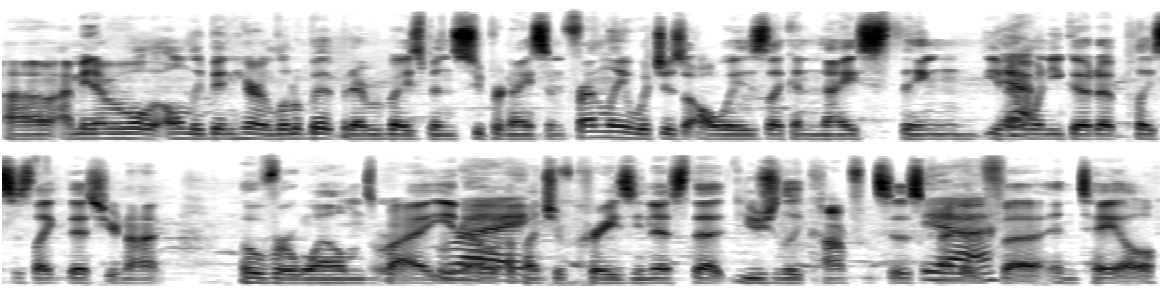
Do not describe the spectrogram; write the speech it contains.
Uh, I mean, I've only been here a little bit, but everybody's been super nice and friendly, which is always like a nice thing. You know, when you go to places like this, you're not overwhelmed by you know a bunch of craziness that usually conferences kind Yeah. of uh, entail.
